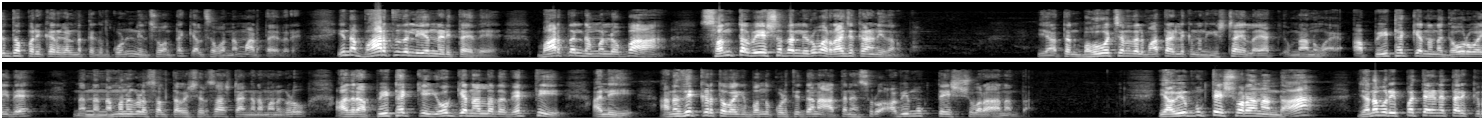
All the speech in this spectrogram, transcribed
ಯುದ್ಧ ಪರಿಕರಗಳನ್ನ ತೆಗೆದುಕೊಂಡು ನಿಲ್ಲಿಸುವಂಥ ಕೆಲಸವನ್ನು ಮಾಡ್ತಾ ಇದ್ದಾರೆ. ಇನ್ನು ಭಾರತದಲ್ಲಿ ಏನು ನಡೀತಾ ಇದೆ? ಭಾರತದಲ್ಲಿ ನಮ್ಮಲ್ಲೊಬ್ಬ ಸಂತ ವೇಷದಲ್ಲಿರುವ ರಾಜಕಾರಣಿ ಇದಾನೊಬ್ಬ. ಆತನ ಬಹುವಚನದಲ್ಲಿ ಮಾತಾಡಲಿಕ್ಕೆ ನನಗೆ ಇಷ್ಟ ಇಲ್ಲ. ಯಾಕೆ, ನಾನು ಆ ಪೀಠಕ್ಕೆ ನನ್ನ ಗೌರವ ಇದೆ. ನನ್ನ ನಮನಗಳು ಸಲ್ತವೆ ಶಿರಸಾಷ್ಟಾಂಗ ನಮನಗಳು. ಆದರೆ ಆ ಪೀಠಕ್ಕೆ ಯೋಗ್ಯನಲ್ಲದ ವ್ಯಕ್ತಿ ಅಲ್ಲಿ ಅನಧಿಕೃತವಾಗಿ ಬಂದು ಕುಳಿತಿದ್ದಾನೆ. ಆತನ ಹೆಸರು ಅವಿಮುಕ್ತೇಶ್ವರಾನಂದ. ಈ ಅವಿಮುಕ್ತೇಶ್ವರಾನಂದ ಜನವರಿ ಇಪ್ಪತ್ತೆರಡನೇ ತಾರೀಕು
